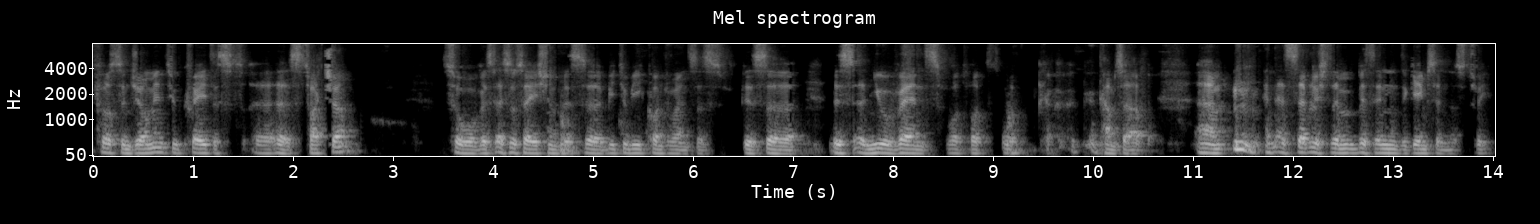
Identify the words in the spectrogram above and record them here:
first in Germany to create a, a structure. So with association, with uh, B2B conferences, with, uh, with uh, new events, what, what, what comes up, um, and establish them within the games industry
